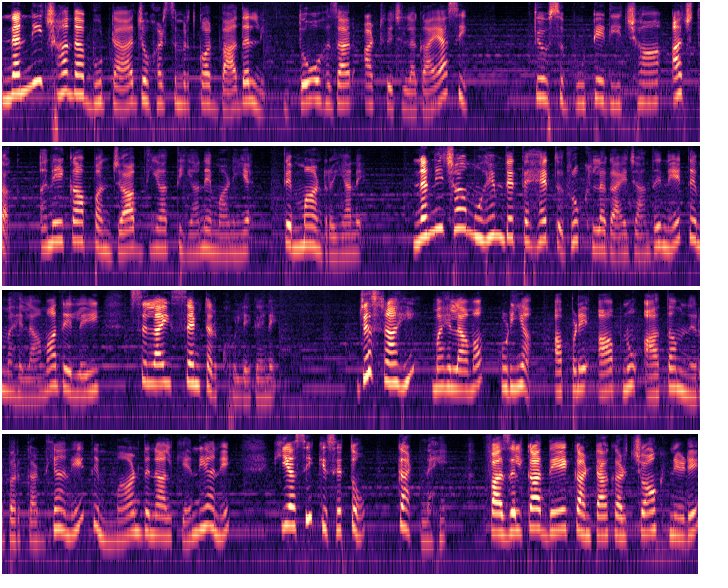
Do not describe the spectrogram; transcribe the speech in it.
ਨੰਨੀ ਛਾਂ ਦਾ ਬੂਟਾ ਜੋ ਹਰਸਿਮਰਤ ਕੌਰ ਬਾਦਲ ਨੇ 2008 ਵਿੱਚ ਲਗਾਇਆ ਸੀ ਤੇ ਉਸ ਬੂਟੇ ਦੀ ਛਾਂ ਅੱਜ ਤੱਕ ਅਨੇਕਾਂ ਪੰਜਾਬ ਦੀਆਂ ਧੀਆਂ ਨੇ ਮਾਣੀ ਹੈ ਤੇ ਮਾਣ ਰਹੀਆਂ ਨੇ। ਨੰਨੀ ਛਾਂ ਮੁਹਿੰਮ ਦੇ ਤਹਿਤ ਰੁੱਖ ਲਗਾਏ ਜਾਂਦੇ ਨੇ ਤੇ ਮਹਿਲਾਵਾਂ ਦੇ ਲਈ ਸਿਲਾਈ ਸੈਂਟਰ ਖੋਲੇ ਗਏ ਨੇ। ਜਿਸ ਰਾਹੀਂ ਮਹਿਲਾਵਾਂ ਕੁੜੀਆਂ ਆਪਣੇ ਆਪ ਨੂੰ ਆਤਮ ਨਿਰਭਰ ਕਰਦੀਆਂ ਨੇ ਤੇ ਮਾਣ ਦੇ ਨਾਲ ਕਹਿੰਦੀਆਂ ਨੇ ਕਿ ਅਸੀਂ ਕਿਸੇ ਤੋਂ ਘੱਟ ਨਹੀਂ। ਫਾਜ਼ਿਲਕਾ ਦੇ ਘੰਟਾਘਰ ਚੌਂਕ ਨੇੜੇ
